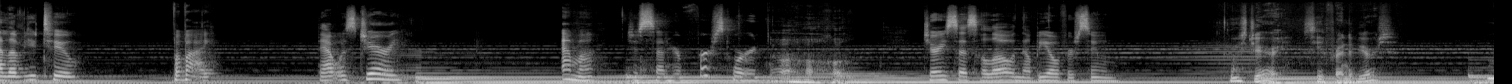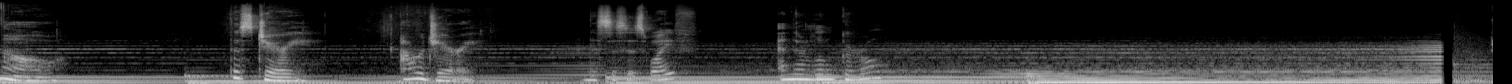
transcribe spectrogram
I love you too. Bye bye. That was Jerry. Emma just said her first word. Oh. Jerry says hello and they'll be over soon. Who's Jerry? Is he a friend of yours? No. This Jerry. Our Jerry. And this is his wife and their little girl.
